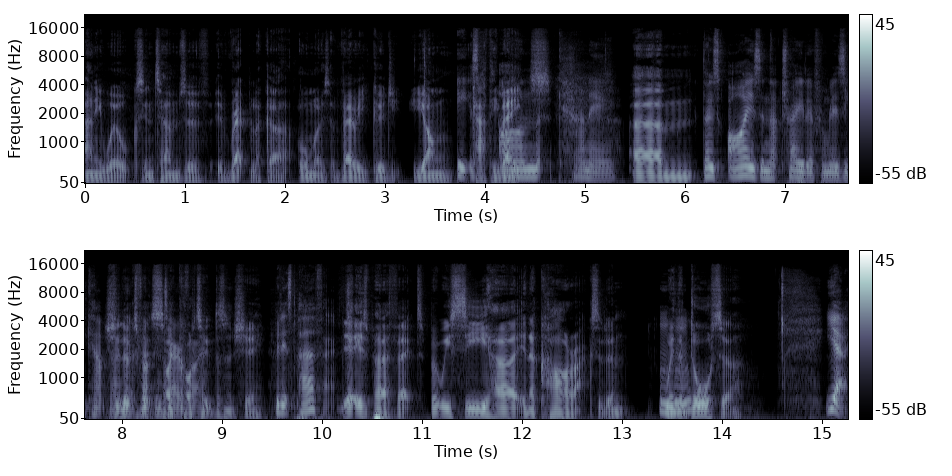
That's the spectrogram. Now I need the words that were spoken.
Annie Wilkes in terms of a replica, almost a very good young It's Kathy Bates. uncanny. Um, Those eyes in that trailer from Lizzy Caplan. she looks a bit psychotic, terrifying. doesn't she? But it's perfect. Yeah, it is perfect. But we see her in a car accident with Mm-hmm. a daughter. Yeah,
